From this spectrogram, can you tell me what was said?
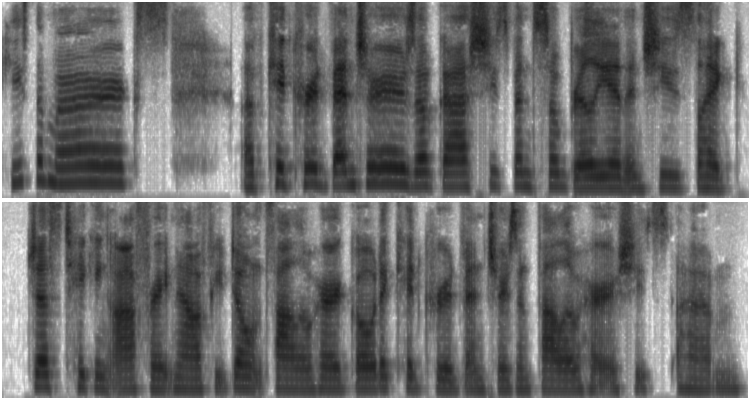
Kisa Marks of Kid Crew Adventures. Oh gosh, she's been so brilliant and she's like just taking off right now. If you don't follow her, go to Kid Crew Adventures and follow her. She's um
